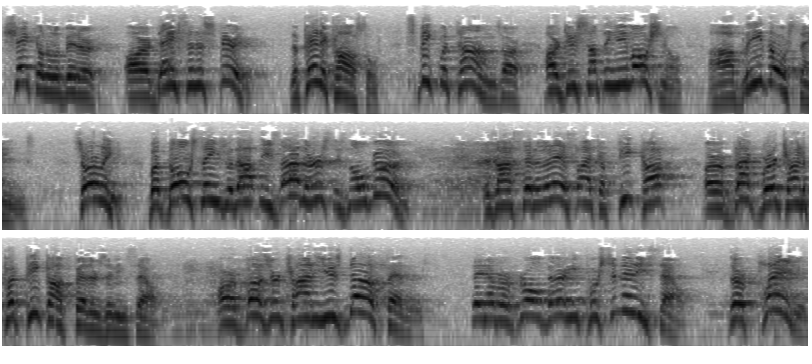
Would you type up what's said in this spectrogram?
shake a little bit, or, or dance in the Spirit. The Pentecostals speak with tongues, or, or do something emotional. I believe those things. Certainly. But those things without these others is no good. As I said other it's like a peacock or a blackbird trying to put peacock feathers in himself. Or a buzzard trying to use dove feathers. They never grow there, he pushed them in himself. They're planted.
